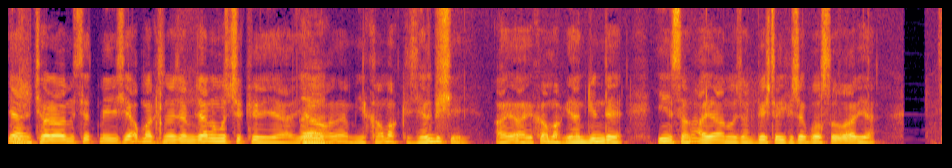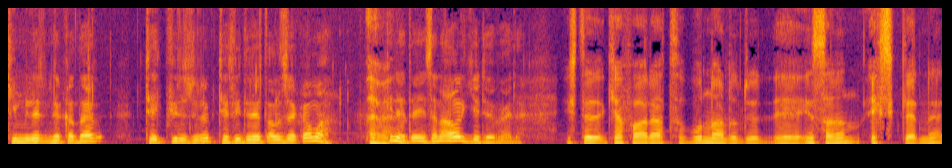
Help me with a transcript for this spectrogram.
Yani bu... çorabı hissetmeyi şey yapmak için hocam canımız çıkıyor ya. Evet. Ya adam, yıkamak güzel bir şey. Ayağı yıkamak. Yani dün de insan ayağını hocam beş dakika yıkacak olsa var ya kim bilir ne kadar tekfir üzülüp tefid devlet alacak ama evet. yine de insana ağır geliyor böyle. İşte kefarat bunlar da diyor e, insanın eksiklerini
